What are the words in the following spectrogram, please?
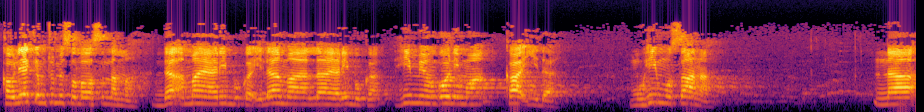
Kauli yake mtume sallallahu alaihi wasallam da ma yaribuka ila ma la yaribuka. Hii miongoni mwa kaida muhimu sana na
